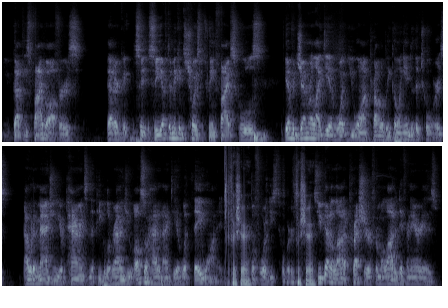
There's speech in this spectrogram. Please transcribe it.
You've got these five offers that are good. So so you have to make a choice between five schools. You have a general idea of what you want, probably going into the tours. I would imagine your parents and the people around you also had an idea of what they wanted For sure. before these tours. For sure. So you've got a lot of pressure from a lot of different areas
